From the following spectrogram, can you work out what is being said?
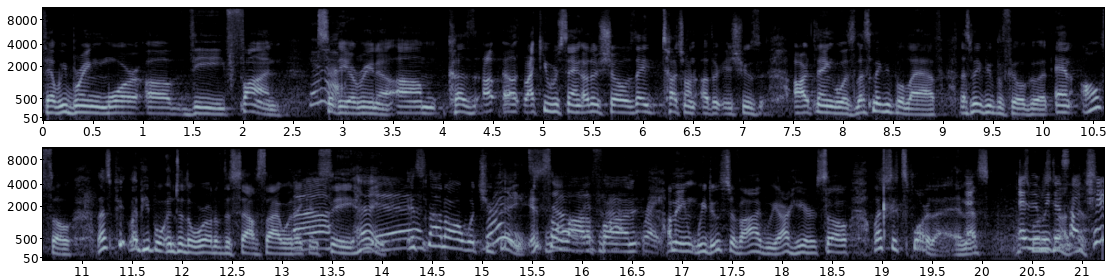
that we bring more of the fun to the arena. Because, uh, uh, like you were saying, other shows, they touch on other issues. Our thing was let's make people laugh, let's make people feel good, and also let's pe- let people into the world of the South Side where they can Ah, see, hey, yeah. it's not all what you think. It's No, a lot of it's not. fun. Right. I mean, we do survive. We are here. So let's explore that. And that's, that's and then we just saw about, yes.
